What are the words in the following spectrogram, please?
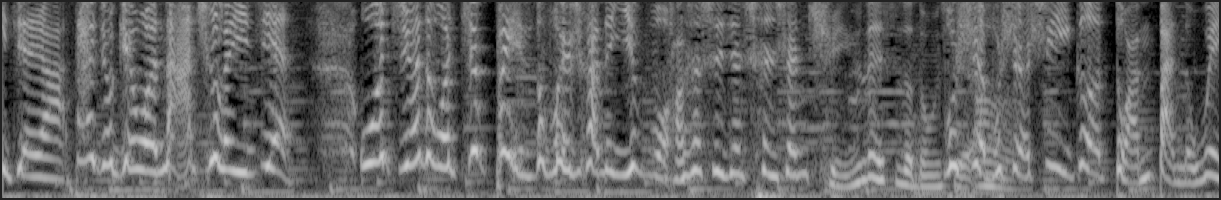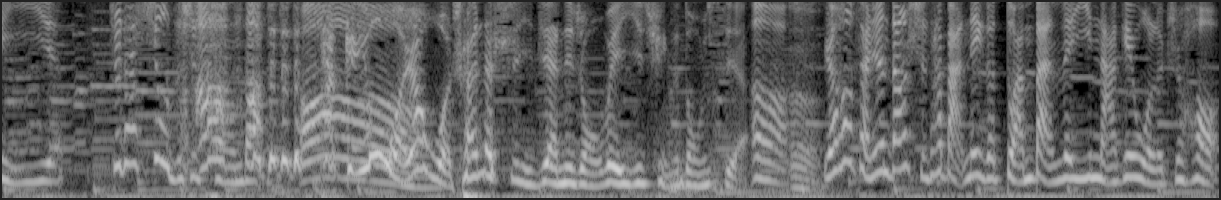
一件呀？”他就给我拿出了一件，我觉得我这辈子都不会穿的衣服，好像是一件衬衫裙类似的东西。不是，不是，是一个短版的卫衣，就它袖子是长的。对对对，他给我让我穿的是一件那种卫衣裙的东西。嗯嗯。然后反正当时他把那个短版卫衣拿给我了之后，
